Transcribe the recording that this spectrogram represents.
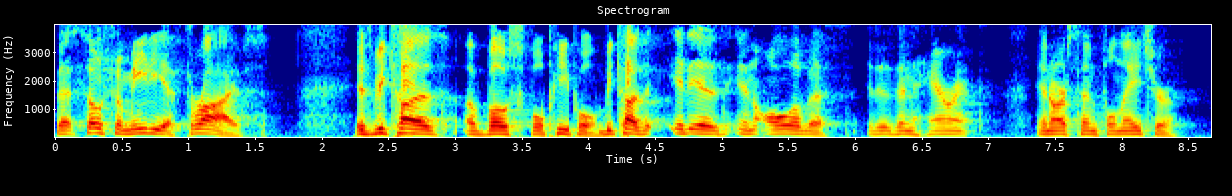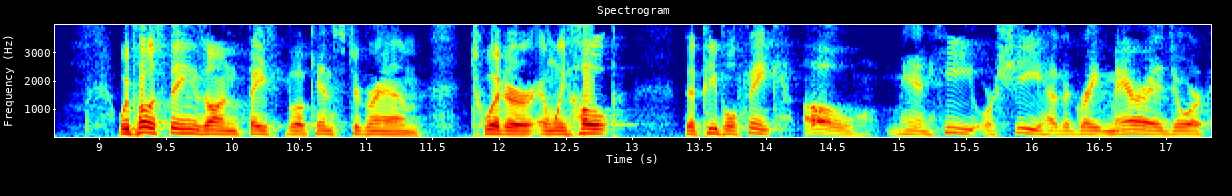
that social media thrives is because of boastful people, because it is in all of us. It is inherent in our sinful nature. We post things on Facebook, Instagram, Twitter, and we hope that people think, oh man, he or she has a great marriage or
